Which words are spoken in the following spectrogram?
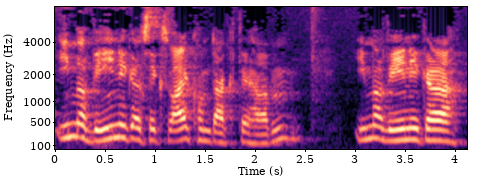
immer weniger Sexualkontakte haben, immer weniger,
